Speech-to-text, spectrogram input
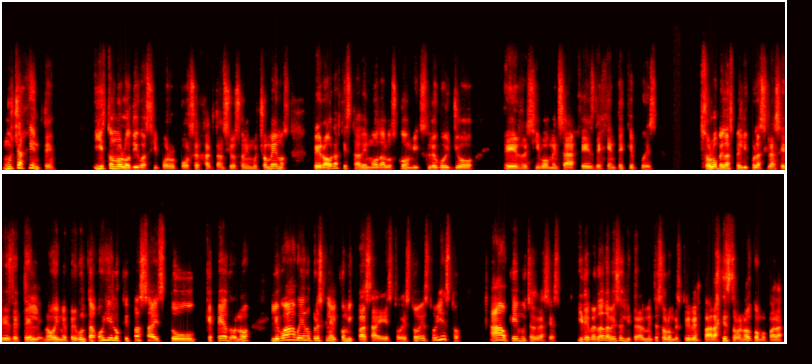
mucha gente y esto no lo digo así por, por ser jactancioso ni mucho menos, pero ahora que está de moda los cómics, luego yo eh, recibo mensajes de gente que pues solo ve las películas y las series de tele, ¿no? Y me pregunta, oye, lo que pasa esto, ¿qué pedo, no? Y le digo, ah, bueno, pero es que en el cómic pasa esto, esto, esto y esto. Ah, ok, muchas gracias. Y de verdad, a veces literalmente solo me escriben para esto, ¿no? Como para,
